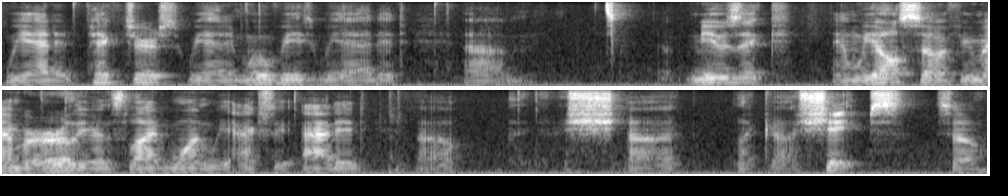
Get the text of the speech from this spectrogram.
we added pictures, we added movies, we added um, music, and we also, if you remember earlier in slide one, we actually added uh, uh, like uh, shapes. So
